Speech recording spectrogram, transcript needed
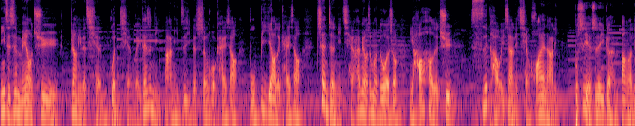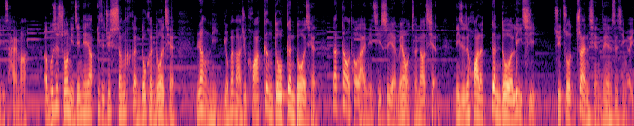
你只是没有去让你的钱滚钱而已。但是你把你自己的生活开销、不必要的开销，趁着你钱还没有这么多的时候，你好好的去思考一下，你钱花在哪里，不是也是一个很棒的理财吗？而不是说你今天要一直去生很多很多的钱，让你有办法去花更多更多的钱。那到头来你其实也没有存到钱。你只是花了更多的力气去做赚钱这件事情而已，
